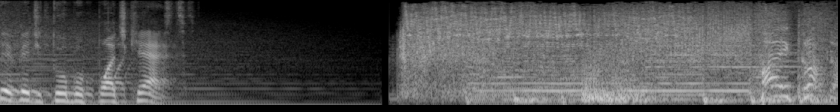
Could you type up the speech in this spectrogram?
TV de Tubo Podcast. Vai Crosser!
